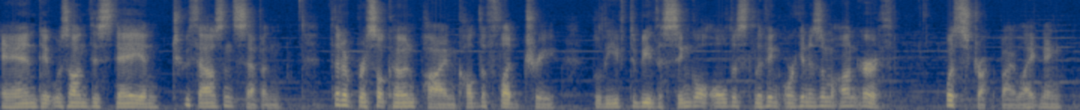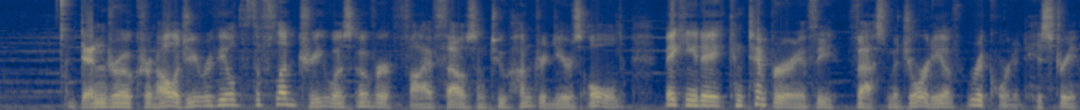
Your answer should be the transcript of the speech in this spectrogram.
And it was on this day in 2007 that a bristlecone pine called the flood tree, believed to be the single oldest living organism on Earth, was struck by lightning. Dendrochronology revealed that the flood tree was over 5,200 years old, making it a contemporary of the vast majority of recorded history.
